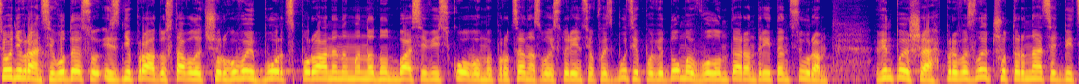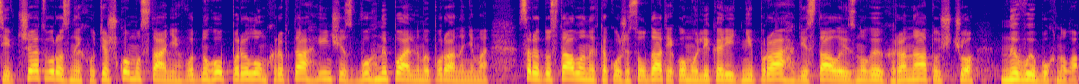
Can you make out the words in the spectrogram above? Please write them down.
Сьогодні вранці в Одесу із Дніпра доставили черговий борт з пораненими на Донбасі військовими. Про це на своїй сторінці у Фейсбуці повідомив волонтер Андрій Танцюра. Він пише: привезли 14 бійців, четверо з них у тяжкому стані. В одного перелом хребта, інші з вогнепальними пораненнями. Серед доставлених також і солдат, якому лікарі Дніпра дістали із ноги гранату, що не вибухнула.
